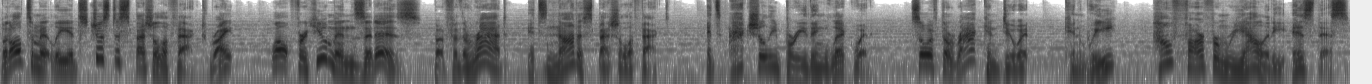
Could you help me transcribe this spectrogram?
But ultimately, it's just a special effect, right? Well, for humans it is, but for the rat, it's not a special effect. It's actually breathing liquid. So if the rat can do it, can we? How far from reality is this?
